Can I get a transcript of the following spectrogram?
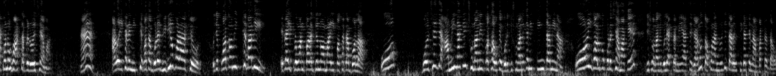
এখনও হোয়াটসঅ্যাপে রয়েছে আমার। হ্যাঁ? আরও এখানে মিথ্যে কথা বলে ভিডিও করা আছে ওর। ও যে কত মিথ্যেবাদী, এটাই প্রমাণ করার জন্য আমার এই কথাটা বলা। ও বলছে যে আমি নাকি সোনালির কথা ওকে বলেছি। সোনালিকে আমি চিনতামই না। ওই গল্প করেছে আমাকে যে সোনালি বলে একটা মেয়ে আছে, জানো? তখন আমি বলছি, তাহলে ঠিক আছে, নাম্বারটা দাও।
